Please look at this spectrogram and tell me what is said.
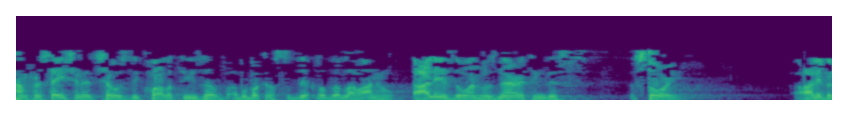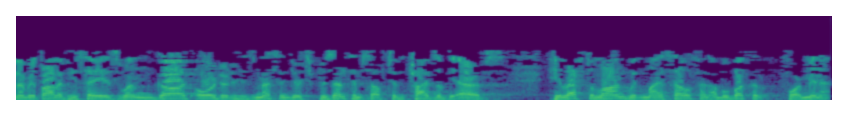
conversation. It shows the qualities of Abu Bakr as-Siddiq radiallahu anhu. Ali is the one who's narrating this story. Ali bin Abi Talib, he says, when God ordered his messenger to present himself to the tribes of the Arabs, he left along with myself and Abu Bakr for Mina.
